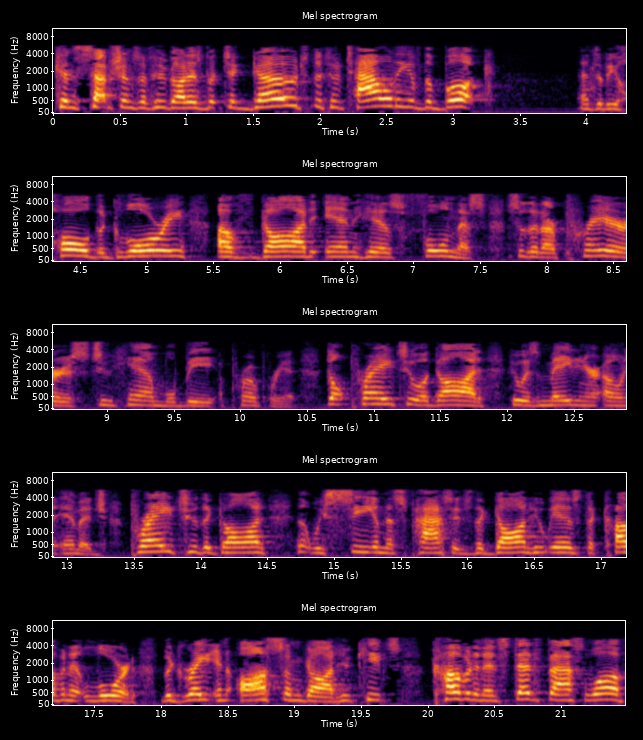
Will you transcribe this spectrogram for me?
conceptions of who God is, but to go to the totality of the book and to behold the glory of God in His fullness, so that our prayers to Him will be appropriate. Don't pray to a God who is made in your own image. Pray to the God that we see in this passage, the God who is the covenant Lord, the great and awesome God who keeps covenant and steadfast love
